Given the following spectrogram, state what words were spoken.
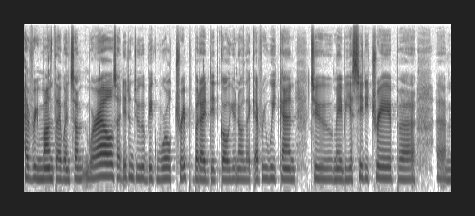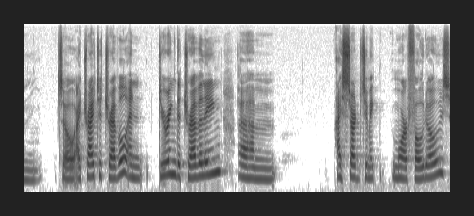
Every month I went somewhere else. I didn't do a big world trip but I did go you know like every weekend to maybe a city trip uh, um, so I tried to travel and during the traveling um, I started to make more photos,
